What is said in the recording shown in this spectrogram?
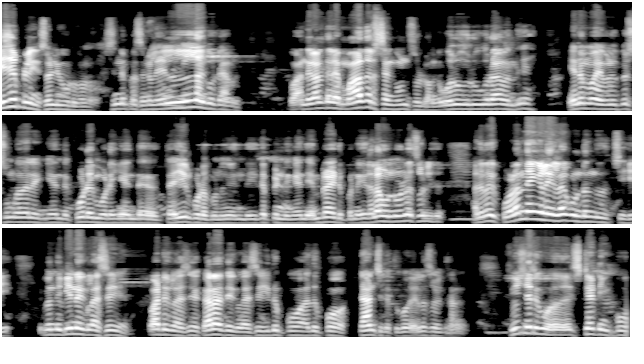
டிசிப்ளின் சொல்லி கொடுக்கணும். சின்ன பசங்களை எல்லாம் கூட்டாங்க இப்போ அந்த காலத்தில் மாதர் சங்கம்னு சொல்லுவாங்க. ஒரு ஒரு ஊராக வந்து என்னம்மா இவ்வளோ பேர் சும்மா தானே இந்த கூடை மூடைங்க இந்த தையல் கூட பண்ணுங்க இந்த இதை பண்ணுங்க இந்த எம்ப்ராய்டரி பண்ணுங்க இதெல்லாம் ஒன்று ஒன்றா சொல்லி அது மாதிரி குழந்தைங்களை எல்லாம் கொண்டு வந்து வச்சு இப்போ இந்த வீணை கிளாஸு பாட்டு கிளாஸு கராத்தே கிளாஸு இது போ அது போ டான்ஸ் கற்றுக்கோ எல்லாம் சொல்லித்தராங்க ஃப்யூச்சருக்கு ஸ்கேட்டிங் போ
